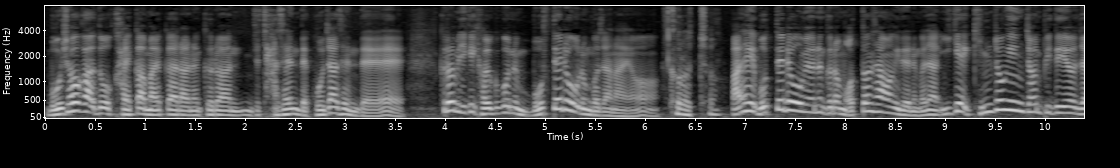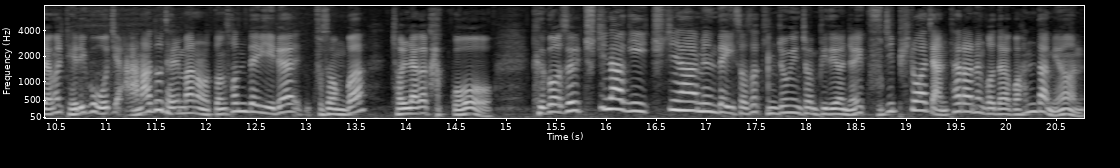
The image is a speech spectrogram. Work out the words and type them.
모셔가도 갈까 말까라는 그러한 이제 자세인데 고자세인데 그럼 이게 결국은 못 데려오는 거잖아요. 그렇죠. 만약에 못 데려오면은 그럼 어떤 상황이 되는 거냐? 이게 김종인 전 비대위원장을 데리고 오지 않아도 될 만한 어떤 선대위의 구성과 전략을 갖고 그것을 추진하기 추진하는 데 있어서 김종인 전 비대위원장이 굳이 필요하지 않다라는 거라고 한다면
